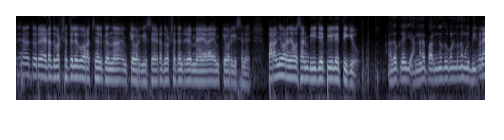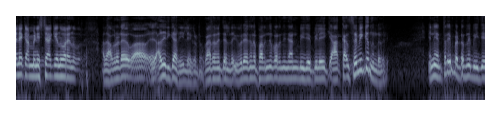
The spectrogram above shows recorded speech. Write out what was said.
ഇതിനകത്ത് ഒരു ഇടതുപക്ഷത്തിൽ ഉറച്ചു നിൽക്കുന്ന എം കെ വർഗീസ് ഇടതുപക്ഷത്തിന്റെ ഒരു മേയറായ എം കെ വർഗീസിനെ പറഞ്ഞു പറഞ്ഞ അവസാനം ബി ജെ പിയിൽ എത്തിക്കുമോ അതൊക്കെ അങ്ങനെ പറഞ്ഞത് കൊണ്ട് നമ്മൾ നിങ്ങളെന്നെ കമ്മ്യൂണിസ്റ്റ് ആക്കി എന്ന് പറയുന്നത് അത് അവരുടെ അതെനിക്കറിയില്ല കേട്ടോ. കാരണം വെച്ചാൽ ഇവരങ്ങനെ പറഞ്ഞു പറഞ്ഞ് ഞാൻ ബി ജെ പിയിലേക്ക് ആക്കാൻ ശ്രമിക്കുന്നുണ്ട് അവർ എന്നെ എത്രയും പെട്ടെന്ന് ബി ജെ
